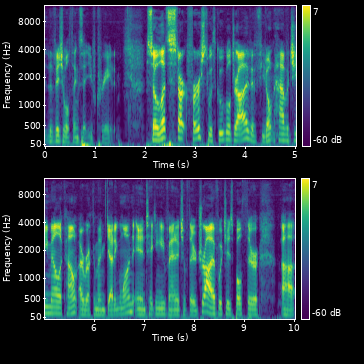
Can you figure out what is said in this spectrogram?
the visual things that you've created. So let's start first with Google Drive. If you don't have a Gmail account, I recommend getting one and taking advantage of their Drive, which is both their uh,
